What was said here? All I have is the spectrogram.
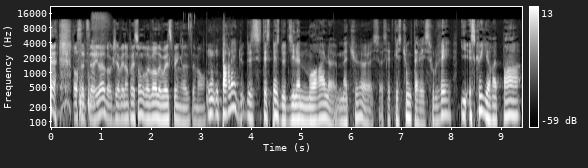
dans cette série-là, donc j'avais l'impression de revoir The West Wing, c'est marrant. On, parlait de, cette espèce de dilemme moral, Mathieu, euh, cette question que tu avais soulevée. Est-ce qu'il n'y aurait pas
